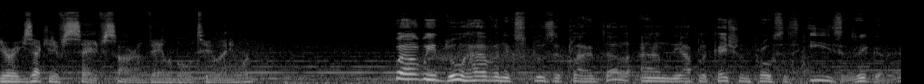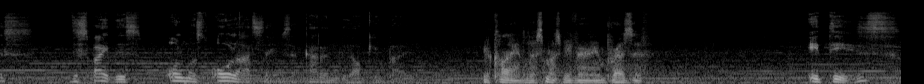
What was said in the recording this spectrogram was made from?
Your executive safes are available to anyone? Well, we do have an exclusive clientele, and the application process is rigorous. Despite this, almost all our safes are currently occupied. Your client list must be very impressive. It is.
